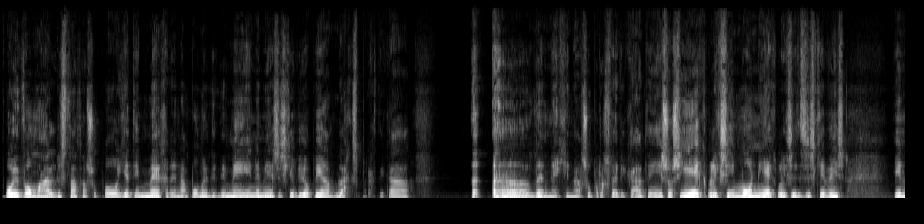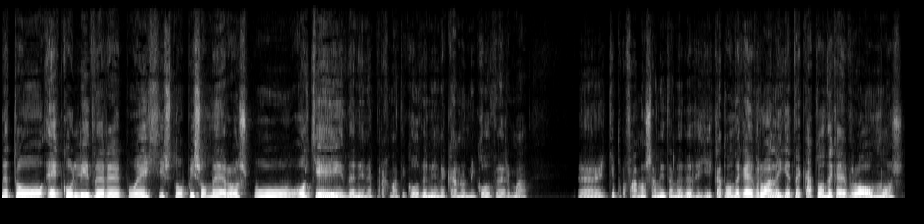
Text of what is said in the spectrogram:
που εδώ μάλιστα θα σου πω γιατί μέχρι να πούμε την τιμή είναι μια συσκευή η οποία εντάξει πρακτικά δεν έχει να σου προσφέρει κάτι. Ίσως η έκπληξη, η μόνη έκπληξη της συσκευής είναι το eco leather που έχει στο πίσω μέρος που οκ δεν είναι πραγματικό, δεν είναι κανονικό δέρμα ε, και προφανώς αν ήταν δεν θα είχε 110 ευρώ αλλά για τα 110 ευρώ όμως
